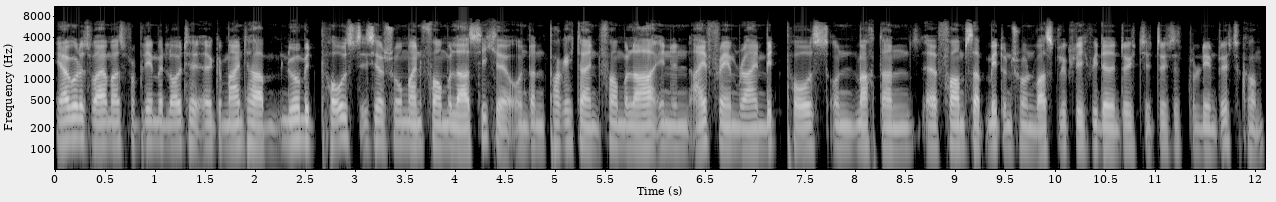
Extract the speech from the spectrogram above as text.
Ja gut, das war mal das Problem, wenn Leute äh, gemeint haben, nur mit Post ist ja schon mein Formular sicher und dann packe ich dein Formular in einen iFrame rein mit Post und mache dann äh, Form Submit und schon war es glücklich, wieder durch, durch das Problem durchzukommen.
